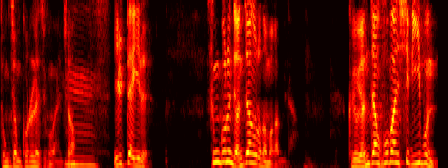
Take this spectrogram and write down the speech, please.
동점골을 내주고 말죠. 음. 1대 1. 승부는 연장으로 넘어갑니다. 그리고 연장 후반 12분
